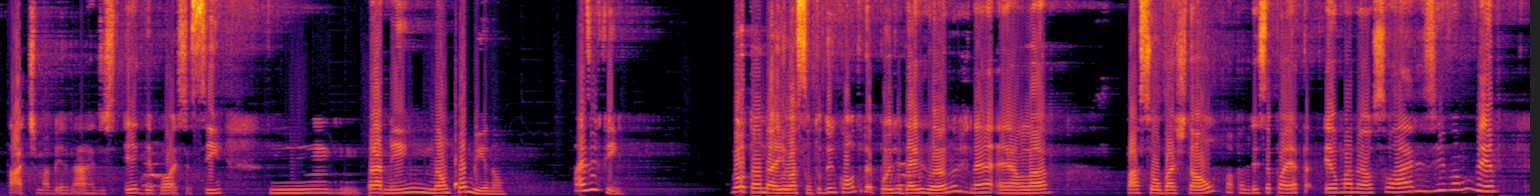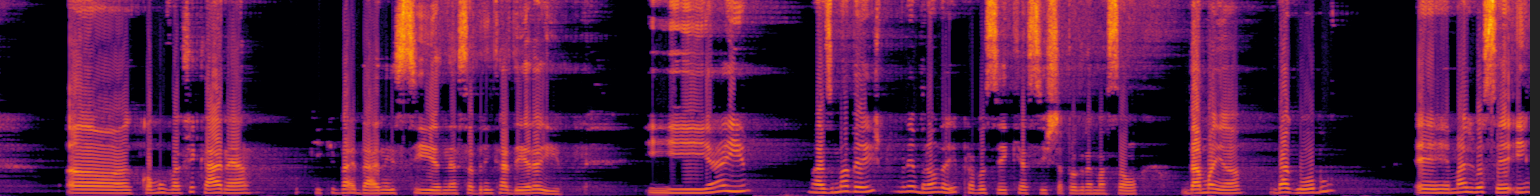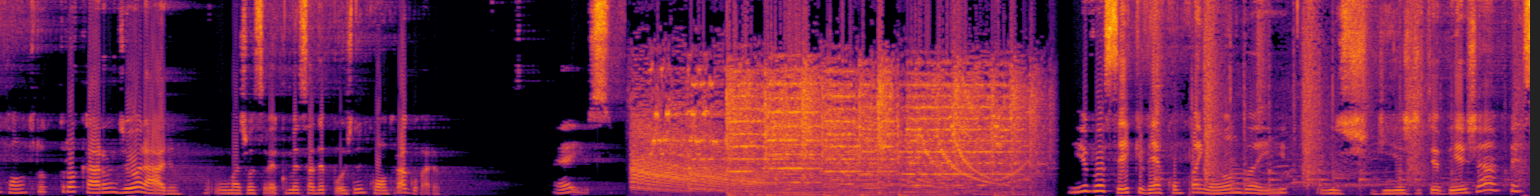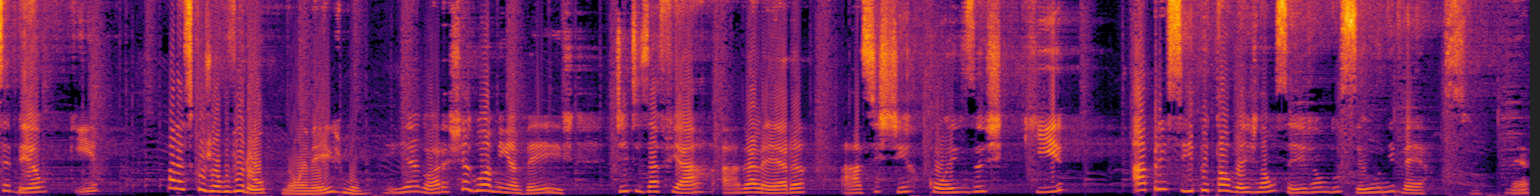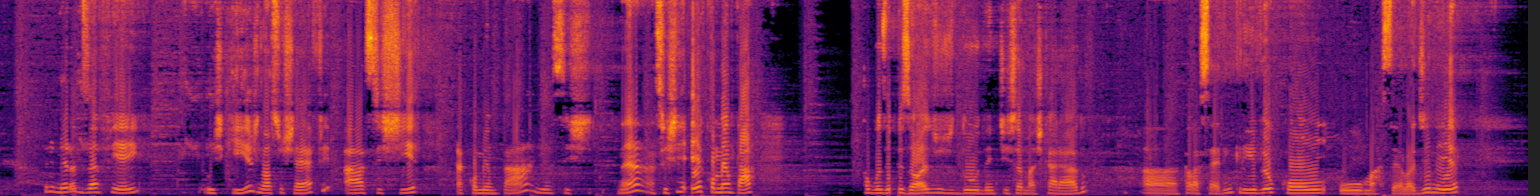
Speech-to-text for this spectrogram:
Fátima Bernardes e The Voice assim, hum, para mim não combinam. Mas enfim, voltando aí ao assunto do encontro, depois de 10 anos, né, ela passou o bastão para Patrícia Poeta e o Manuel Soares e vamos ver uh, como vai ficar, né? O que, que vai dar nesse, nessa brincadeira aí. E aí, mais uma vez, lembrando aí para você que assiste a programação da manhã da Globo, é, mas você e encontro trocaram de horário. Mas você vai começar depois do encontro agora. É isso. E você que vem acompanhando aí os guias de TV já percebeu que parece que o jogo virou, não é mesmo? E agora chegou a minha vez de desafiar a galera a assistir coisas que a princípio talvez não sejam do seu universo. Né? Primeiro eu desafiei os guias, nosso chefe, a assistir, a comentar e assistir, né? assistir e comentar alguns episódios do Dentista Mascarado, aquela série incrível com o Marcelo Adnet.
